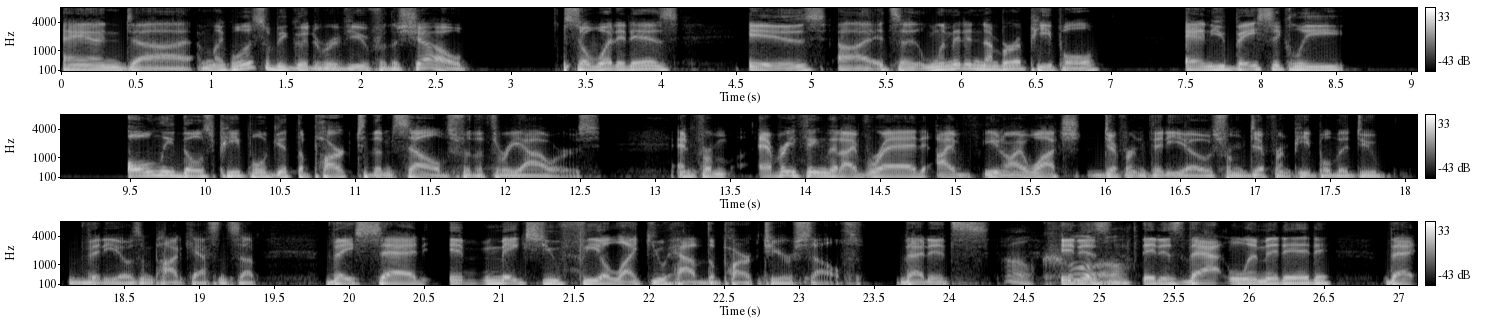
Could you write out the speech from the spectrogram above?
and uh, I'm like, well, this will be good to review for the show. So what it is is uh, it's a limited number of people, and you basically only those people get the park to themselves for the three hours. And from everything that I've read, I've you know I watch different videos from different people that do videos and podcasts and stuff. They said it makes you feel like you have the park to yourself. That it's Oh, it is cool. it is it is that limited that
